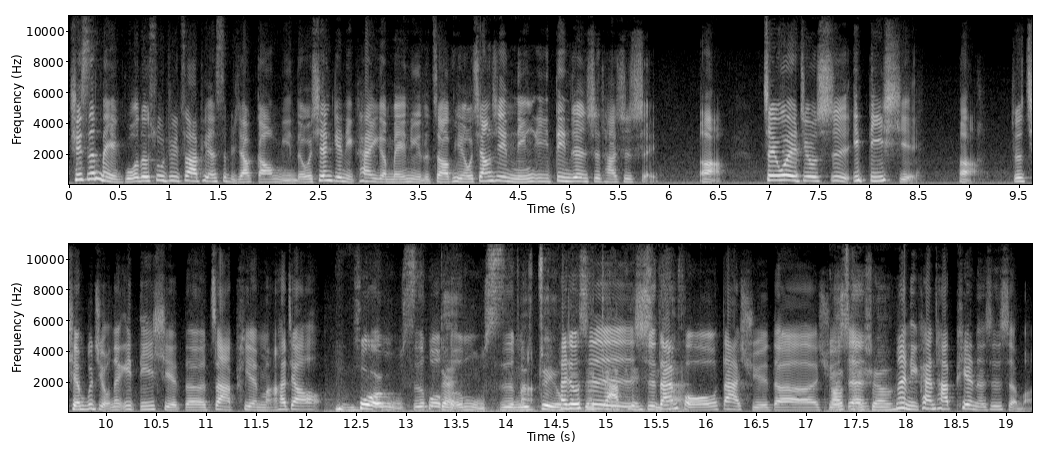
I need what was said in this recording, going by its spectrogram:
其实美国的数据诈骗是比较高明的。我先给你看一个美女的照片，我相信您一定认识她是谁啊？这位就是一滴血啊。就是前不久那一滴血的诈骗嘛，他叫霍尔姆斯或荷姆斯嘛，他就是史丹佛大学的学生。那你看他骗的是什么？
